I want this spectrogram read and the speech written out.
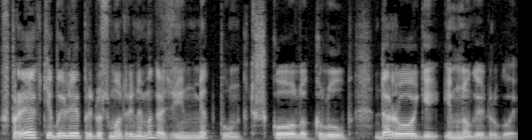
В проекте были предусмотрены магазин, медпункт, школа, клуб, дороги и многое другое.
